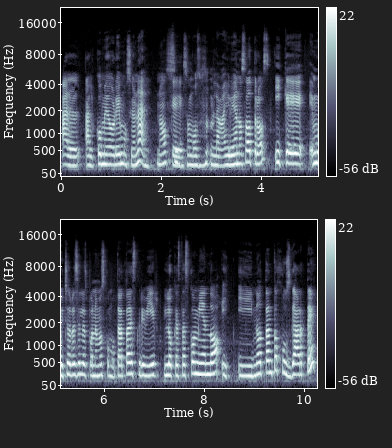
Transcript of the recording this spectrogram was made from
al, al comedor emocional, ¿no? Que somos la mayoría de nosotros y que muchas veces les ponemos como trata de escribir lo que estás comiendo y, y no tanto juzgarte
